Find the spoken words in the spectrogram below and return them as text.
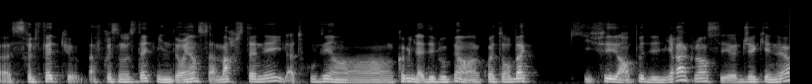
euh, serait le fait que bah, Fresno State, mine de rien, ça marche cette année. Il a trouvé un, comme il a développé un quarterback qui fait un peu des miracles, hein, c'est euh, Jake Henner.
